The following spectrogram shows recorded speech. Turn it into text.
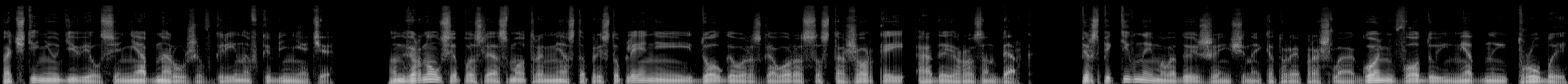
почти не удивился, не обнаружив Грина в кабинете. Он вернулся после осмотра места преступления и долгого разговора со стажеркой Адой Розенберг, перспективной молодой женщиной, которая прошла огонь, воду и медные трубы,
